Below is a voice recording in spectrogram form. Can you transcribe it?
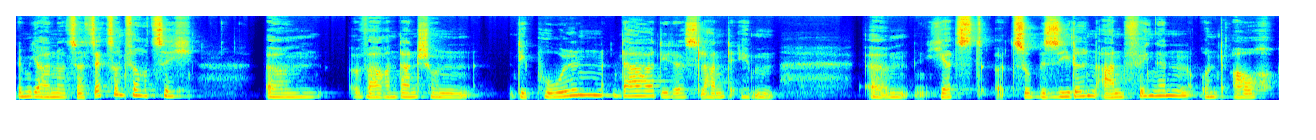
Im Jahr 1946 ähm, waren dann schon die Polen da, die das Land eben ähm, jetzt äh, zu besiedeln anfingen und auch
